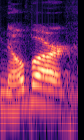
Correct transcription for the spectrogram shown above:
No bark.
